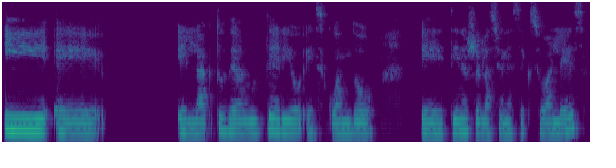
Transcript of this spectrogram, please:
y eh, el acto de adulterio es cuando tienes relaciones sexuales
